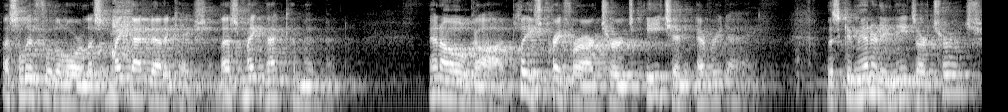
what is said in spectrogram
Let's live for the Lord. Let's make that dedication. Let's make that commitment. And oh God, please pray for our church each and every day. This community needs our church.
